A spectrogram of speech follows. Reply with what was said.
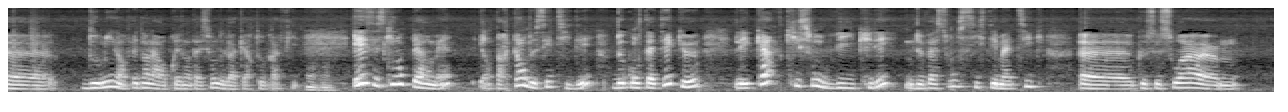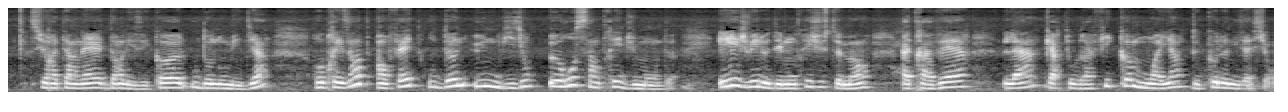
euh, domine en fait dans la représentation de la cartographie. Mhm. Et c'est ce qui nous permet, et en partant de cette idée, de constater que les cartes qui sont véhiculées de façon systématique, euh, que ce soit euh, sur Internet, dans les écoles ou dans nos médias, représentent en fait ou donnent une vision eurocentrée du monde. Et je vais le démontrer justement à travers la cartographie comme moyen de colonisation.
